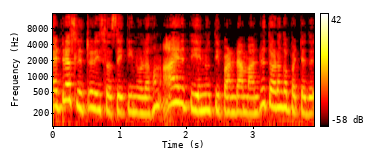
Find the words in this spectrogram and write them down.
மெட்ராஸ் லிட்டரரி சொசைட்டி நூலகம் ஆயிரத்தி எண்ணூத்தி பன்னெண்டாம் ஆண்டு தொடங்கப்பட்டது.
